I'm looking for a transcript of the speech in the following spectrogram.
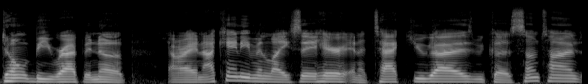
don't be wrapping up. All right, and I can't even like sit here and attack you guys because sometimes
